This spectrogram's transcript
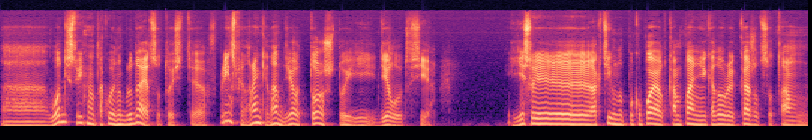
А, Вот действительно такое наблюдается. То есть, э, в принципе, на рынке надо делать то, что и делают все. Если активно покупают компании, которые кажутся там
